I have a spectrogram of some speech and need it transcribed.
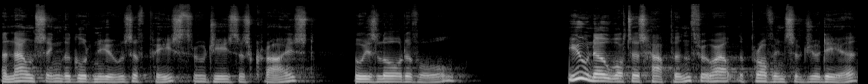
announcing the good news of peace through Jesus Christ, who is Lord of all. You know what has happened throughout the province of Judea,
